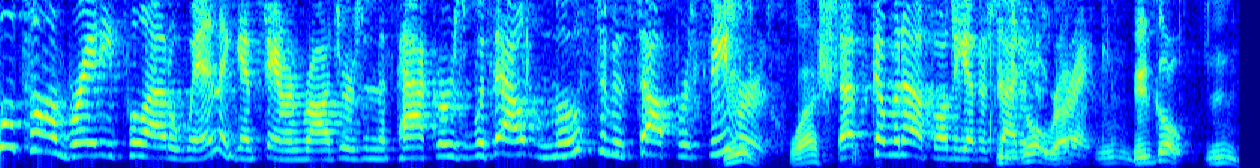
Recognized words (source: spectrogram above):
will Tom Brady pull out a win against Aaron Rodgers and the Packers without most of his top receivers? Good question. That's coming up on the other side of go this right. break. Mm. He'd go. Mm.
